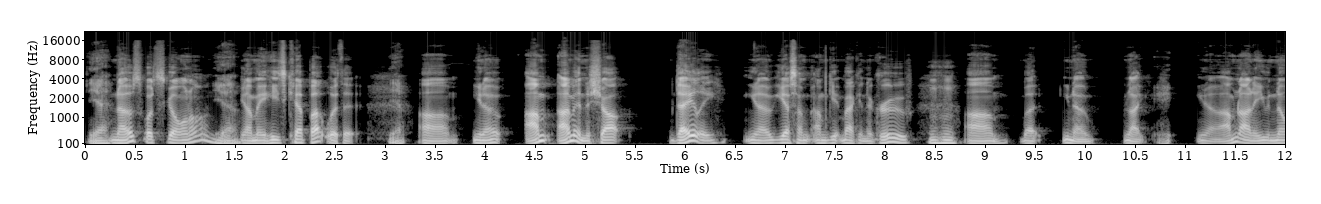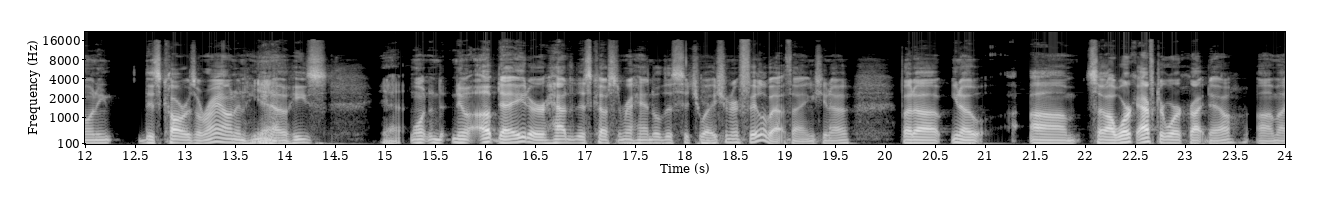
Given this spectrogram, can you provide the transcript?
yeah, knows what's going on. Yeah. I mean, he's kept up with it. Yeah. Um, you know, I'm I'm in the shop daily. You know, yes, I'm I'm getting back in the groove. mm-hmm. Um, but you know, like you know, I'm not even knowing this car is around, and you know, he's yeah, wanting to you know update or how did this customer handle this situation or feel about things. You know, but uh, you know, um, so I work after work right now. Um, I,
